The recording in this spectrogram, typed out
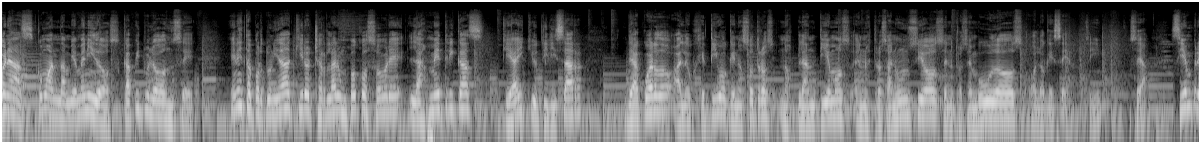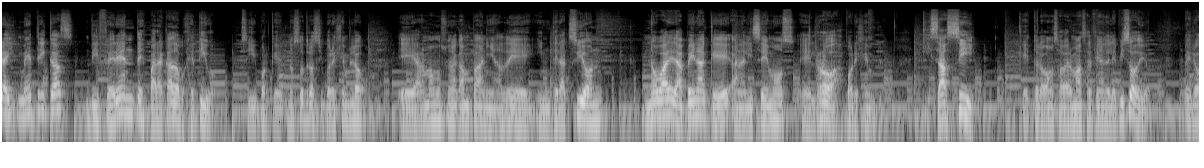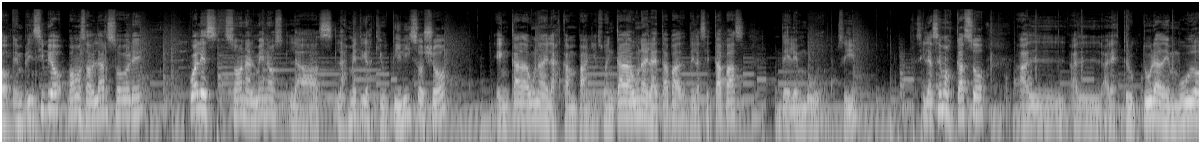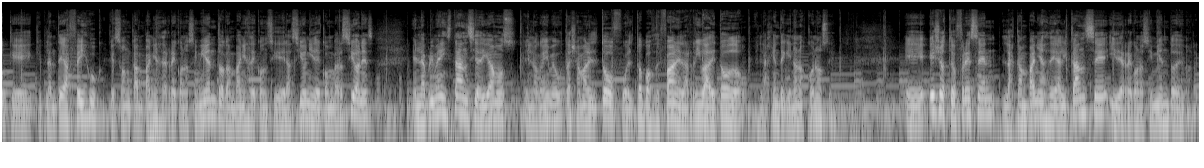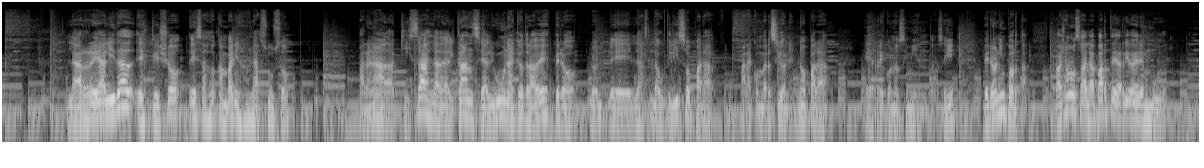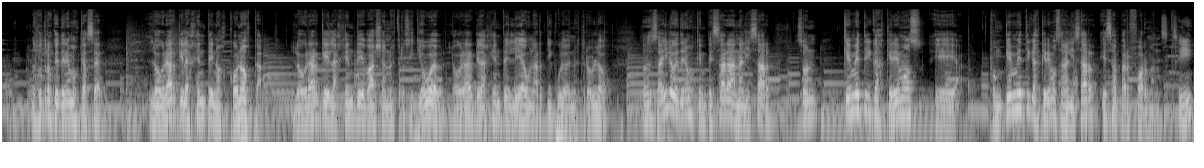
Buenas, ¿cómo andan? Bienvenidos. Capítulo 11. En esta oportunidad quiero charlar un poco sobre las métricas que hay que utilizar de acuerdo al objetivo que nosotros nos planteemos en nuestros anuncios, en nuestros embudos o lo que sea. ¿sí? O sea, siempre hay métricas diferentes para cada objetivo. ¿sí? Porque nosotros si por ejemplo eh, armamos una campaña de interacción, no vale la pena que analicemos el ROAS, por ejemplo. Quizás sí, que esto lo vamos a ver más al final del episodio. Pero en principio vamos a hablar sobre cuáles son al menos las, métricas que utilizo yo en cada una de las campañas o en cada una de, la etapa, de las etapas del embudo. ¿sí? Si le hacemos caso a la estructura de embudo que, plantea Facebook, que son campañas de reconocimiento, campañas de consideración y de conversiones. En la primera instancia, digamos, en lo que a mí me gusta llamar el top o el top of the funnel, arriba de todo, la gente que no nos conoce, eh, ellos te ofrecen las campañas de alcance y de reconocimiento de marca. La realidad es que yo esas dos campañas no las uso para nada. Quizás la de alcance alguna que otra vez, pero eh, la, utilizo para, para conversiones, no para eh, reconocimiento. ¿sí? Pero no importa. Vayamos a la parte de arriba del embudo. Nosotros qué tenemos que hacer? Lograr que la gente nos conozca. Lograr que la gente vaya a nuestro sitio web. Lograr que la gente lea un artículo de nuestro blog. Entonces ahí lo que tenemos que empezar a analizar son qué métricas queremos eh, con qué métricas queremos analizar esa performance. ¿sí?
